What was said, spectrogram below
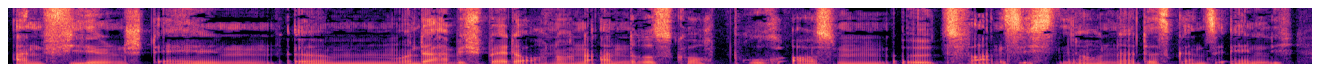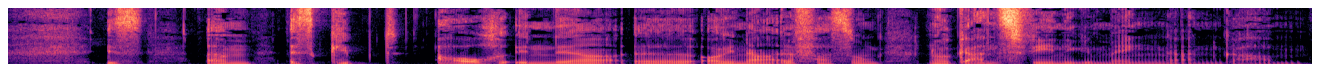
an vielen Stellen, ähm, und da habe ich später auch noch ein anderes Kochbuch aus dem äh, 20. Jahrhundert, das ganz ähnlich ist, ähm, es gibt auch in der äh, Originalfassung nur ganz wenige Mengenangaben.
